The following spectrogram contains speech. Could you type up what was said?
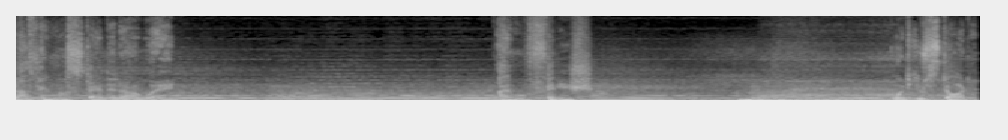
Nothing will stand in our way. I will finish what you started.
